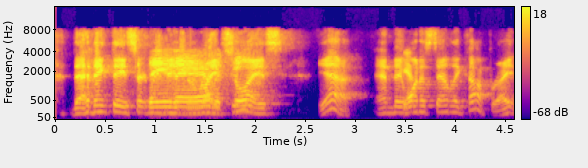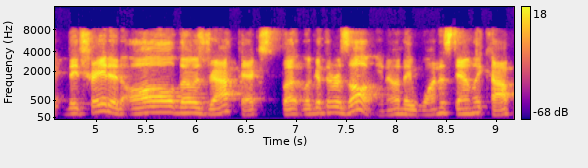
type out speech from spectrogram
I think they certainly they, made they the right choice. Yeah. And they yep. won a Stanley Cup, right? They traded all those draft picks, but look at the result. You know, they won a Stanley Cup.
